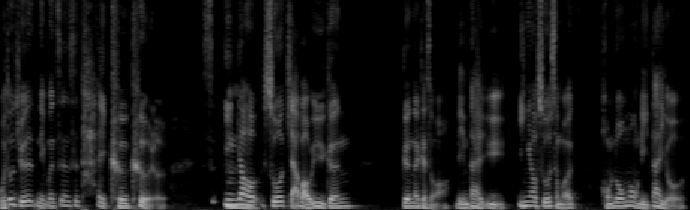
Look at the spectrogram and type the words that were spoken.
我都觉得你们真的是太苛刻了，是硬要说贾宝玉跟、嗯、跟那个什么林黛玉，硬要说什么。《红楼梦》里带有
